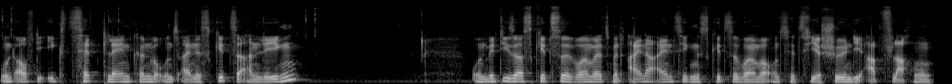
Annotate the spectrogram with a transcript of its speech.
und auf die XZ-Plane können wir uns eine Skizze anlegen. Und mit dieser Skizze wollen wir jetzt mit einer einzigen Skizze wollen wir uns jetzt hier schön die Abflachung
